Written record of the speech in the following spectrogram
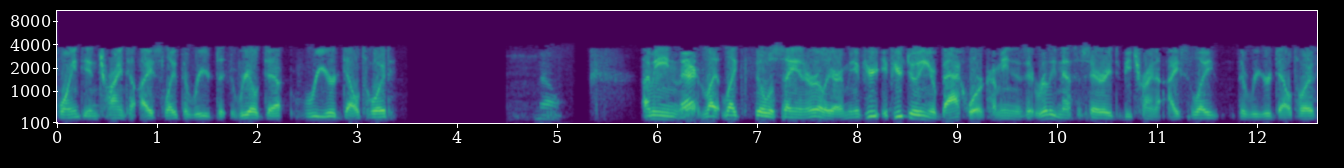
point in trying to isolate the rear the real de- rear deltoid? no, I mean, like like Phil was saying earlier. I mean, if you're if you're doing your back work, I mean, is it really necessary to be trying to isolate the rear deltoid?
